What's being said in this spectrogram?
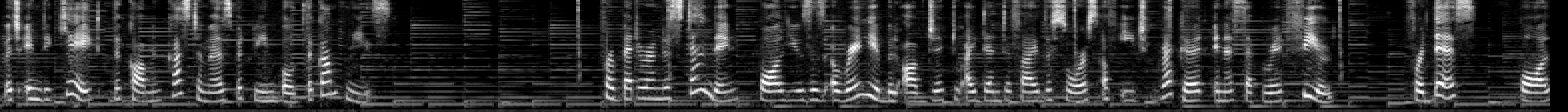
which indicate the common customers between both the companies. For better understanding, Paul uses a variable object to identify the source of each record in a separate field. For this, Paul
